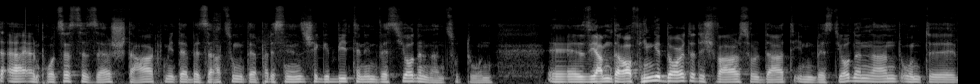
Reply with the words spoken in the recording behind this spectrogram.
äh, ein Prozess, der sehr stark mit der Besatzung der palästinensischen Gebiete in Westjordanland zu tun. Äh, Sie haben darauf hingedeutet, ich war Soldat in Westjordanland und äh,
